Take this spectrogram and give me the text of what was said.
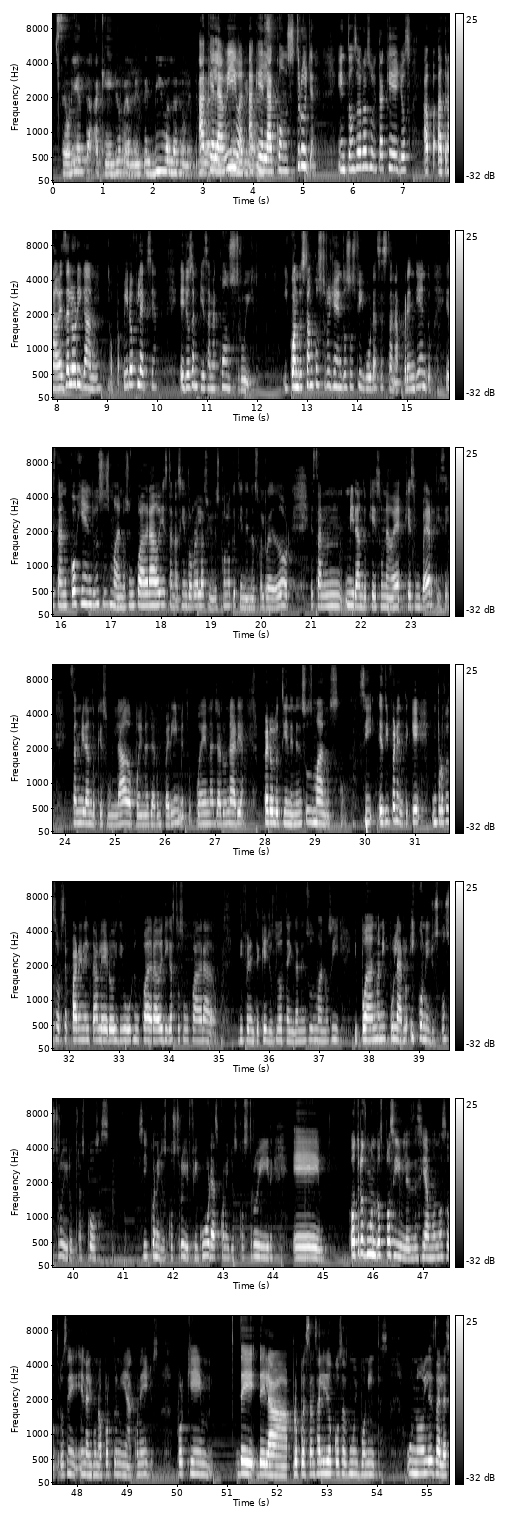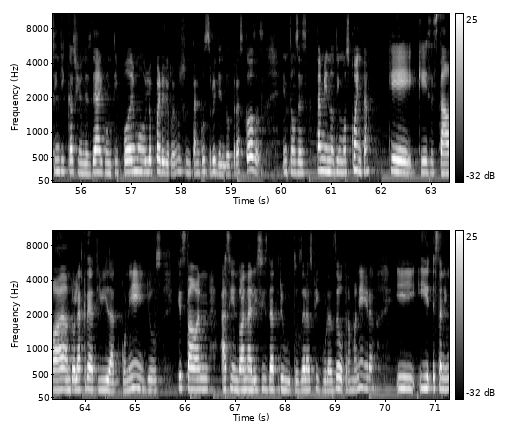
se orienta a que ellos realmente vivan la geometría? A que la vivan, a que la construyan. Entonces resulta que ellos, a, a través del origami o papiroflexia, ellos empiezan a construir y cuando están construyendo sus figuras, están aprendiendo, están cogiendo en sus manos un cuadrado y están haciendo relaciones con lo que tienen a su alrededor, están mirando qué es, un vértice, están mirando qué es un lado, pueden hallar un perímetro, pueden hallar un área, pero lo tienen en sus manos. ¿sí? Es diferente que un profesor se pare en el tablero y dibuje un cuadrado y diga esto es un cuadrado diferente que ellos lo tengan en sus manos y puedan manipularlo y con ellos construir otras cosas. ¿Sí? con ellos construir figuras, con ellos construir eh, otros mundos posibles, decíamos nosotros en, alguna oportunidad con ellos, porque de, de la propuesta han salido cosas muy bonitas uno les da las indicaciones de algún tipo de módulo, pero ellos resultan construyendo otras cosas. Entonces también nos dimos cuenta que, se estaba dando la creatividad con ellos, que estaban haciendo análisis de atributos de las figuras de otra manera y, están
